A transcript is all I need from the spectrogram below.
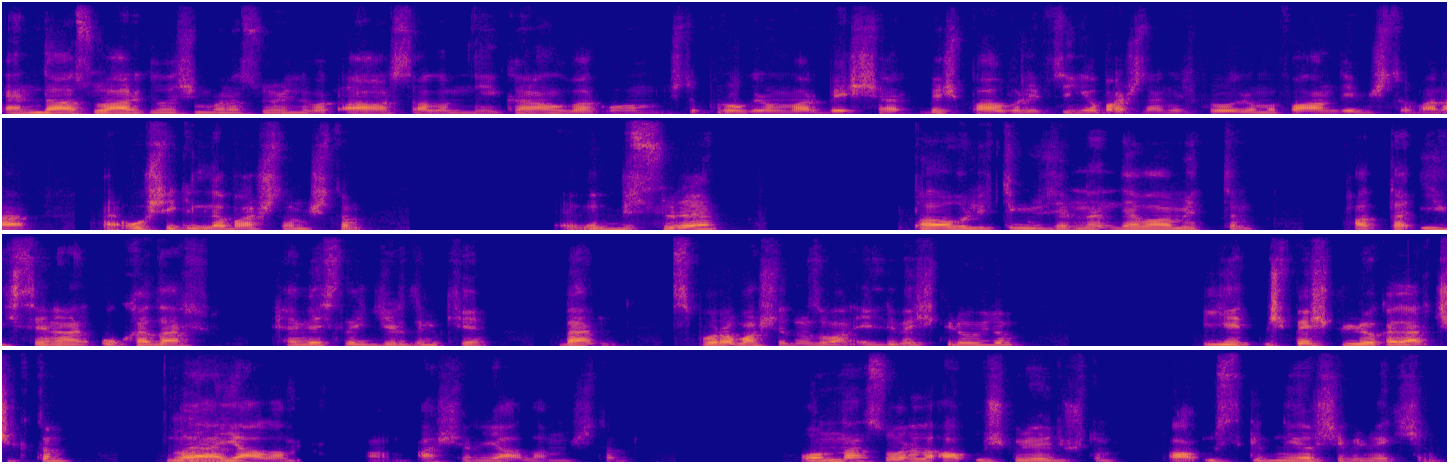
Yani daha sonra arkadaşım bana söyledi bak Ağır Sağlam diye kanal var. Onun işte programı var 5 şarkı. 5 powerlifting'e başlangıç programı falan demişti bana. Yani o şekilde başlamıştım. E, ve bir süre powerlifting üzerinden devam ettim. Hatta ilk sene o kadar hevesle girdim ki ben spora başladığım zaman 55 kiloydum. 75 kilo kadar çıktım. Bayağı yağlanmıştım. Aşırı yağlanmıştım. Ondan sonra da 60 kiloya düştüm. 60 sikletle yarışabilmek için.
